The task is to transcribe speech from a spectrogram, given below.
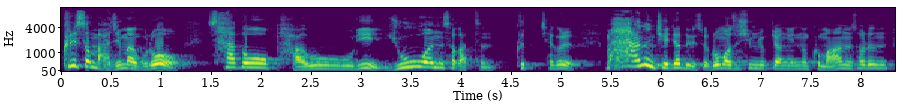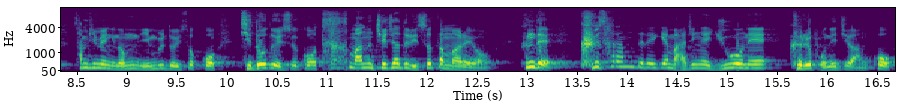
그래서 마지막으로 사도 바울이 유언서 같은 그 책을 많은 제자들이 있어요. 로마서 16장에 있는 그 많은 30, 30명이 넘는 인물도 있었고, 디도도 있었고, 다 많은 제자들이 있었단 말이에요. 근데 그 사람들에게 마지막에 유언의 글을 보내지 않고,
